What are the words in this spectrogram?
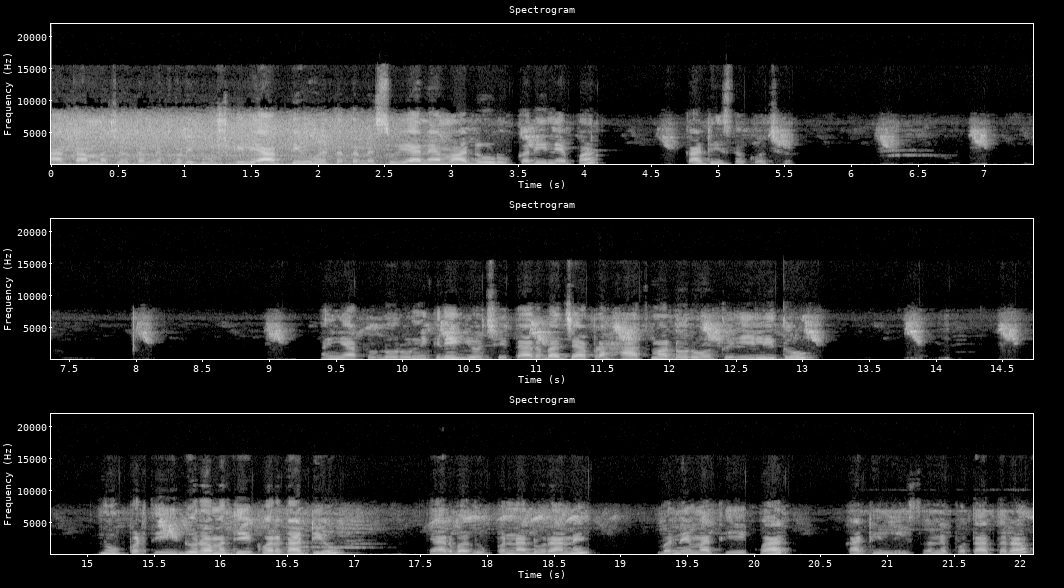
આ કામમાં જો તમને થોડીક મુશ્કેલી આવતી હોય તો તમે સૂયાને આમ આડું કરીને પણ કાઢી શકો છો. અહીંયા આપણું દોરું નીકળી ગયું છે. ત્યારબાદ જે આપણા હાથમાં ડોરો હતો એ લીધું. ઉપરથી એ દોરામાંથી એકવાર કાઢ્યું. ત્યારબાદ ઉપરના દોરાને બંનેમાંથી એકવાર કાઢી લઈશું અને પોતા તરફ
